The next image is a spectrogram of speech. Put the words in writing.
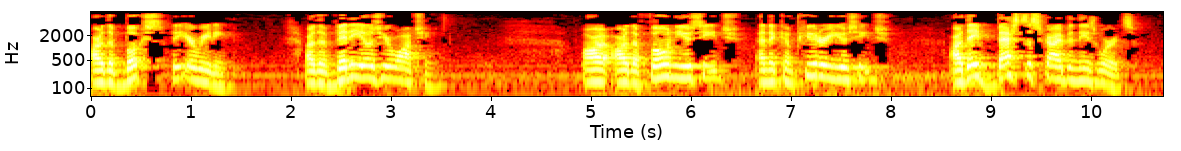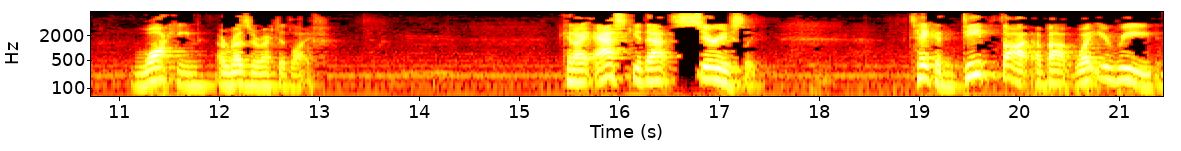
are the books that you're reading, are the videos you're watching, are, are the phone usage and the computer usage, are they best described in these words? Walking a resurrected life. Can I ask you that seriously? Take a deep thought about what you read,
